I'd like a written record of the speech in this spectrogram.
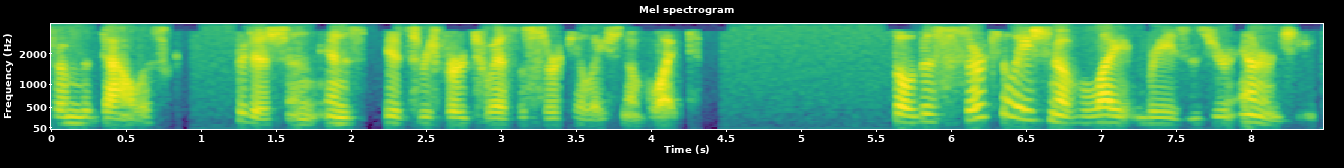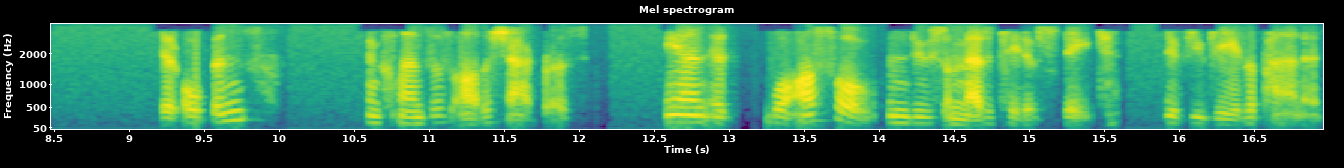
from the Taoist tradition, and it's, referred to as the circulation of light. So this circulation of light raises your energy. It opens and cleanses all the chakras, and it will also induce a meditative state if you gaze upon it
